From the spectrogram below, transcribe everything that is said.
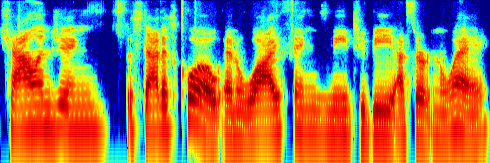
challenging the status quo and why things need to be a certain way.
